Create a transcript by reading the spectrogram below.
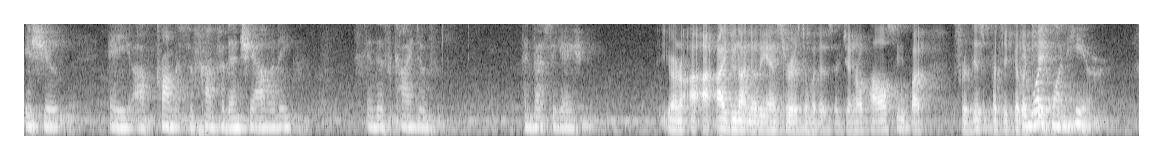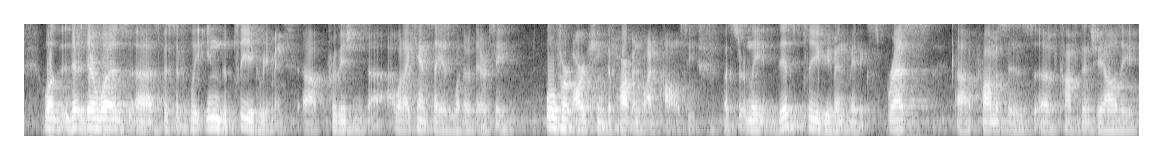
issue a uh, promise of confidentiality in this kind of investigation? Your Honor, I, I- do not know the answer as to whether it's a general policy, but for this particular There case. was one here. Well, there, there was uh, specifically in the plea agreement uh, provisions. Uh, What I can't say is whether there's a overarching department-wide policy, but certainly this plea agreement made express uh, promises of confidentiality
